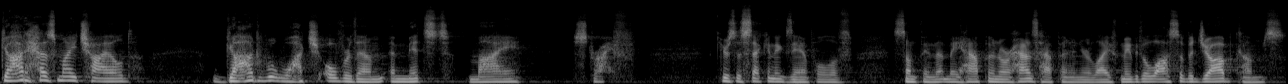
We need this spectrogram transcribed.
God has my child. God will watch over them amidst my strife. Here's a second example of something that may happen or has happened in your life. Maybe the loss of a job comes.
